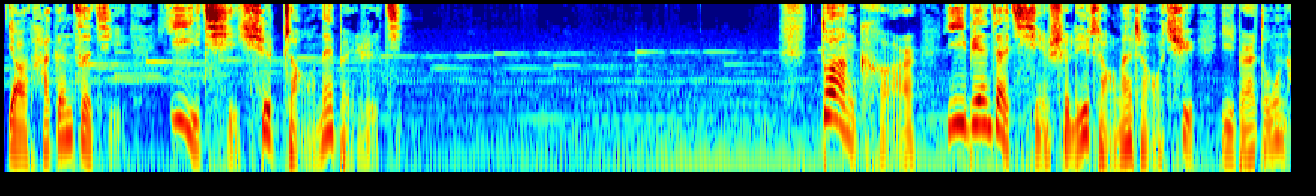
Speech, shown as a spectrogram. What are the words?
要他跟自己一起去找那本日记。段可儿一边在寝室里找来找去，一边嘟囔。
